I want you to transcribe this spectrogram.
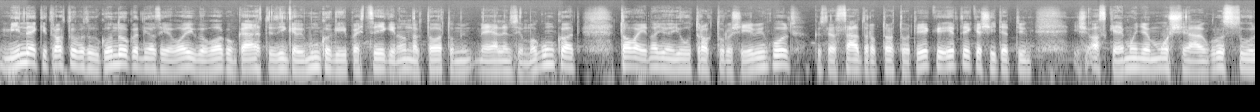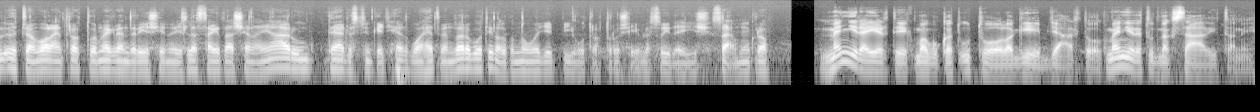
mindenki traktorba tud gondolkodni, azért valljuk be Valkon Kft. ez inkább egy munkagépes cég, én annak tartom, jellemző magunkat. Tavaly egy nagyon jó traktoros évünk volt, közel 100 darab traktort értékesítettünk, és azt kell mondjam, most se állunk rosszul, 50 valány traktor megrendelésénél és leszállításánál járunk, terveztünk egy 70-70 darabot, én azt gondolom, hogy egy jó traktoros év lesz az idei is számunkra. Mennyire érték magukat utól a gépgyártók? Mennyire tudnak szállítani?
